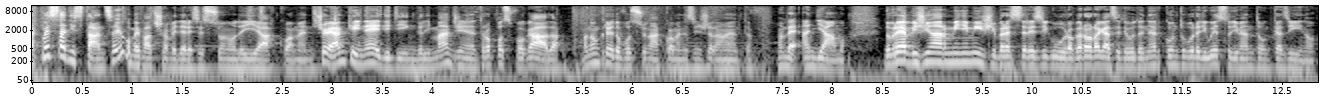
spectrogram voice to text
a questa distanza io come faccio a vedere se sono degli Aquaman? Cioè anche in editing l'immagine è troppo sfocata Ma non credo fosse un Aquaman sinceramente. Vabbè andiamo. Dovrei avvicinarmi ai nemici per essere sicuro Però ragazzi devo tener conto pure di questo diventa un casino.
